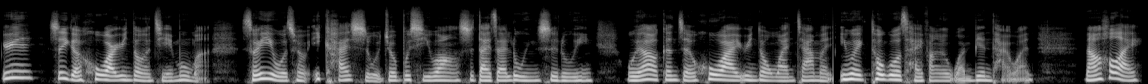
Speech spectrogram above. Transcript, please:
因为是一个户外运动的节目嘛，所以我从一开始我就不希望是待在录音室录音，我要跟着户外运动玩家们，因为透过采访而玩遍台湾。然后后来。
